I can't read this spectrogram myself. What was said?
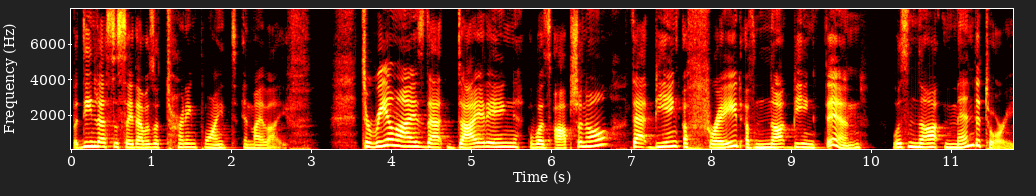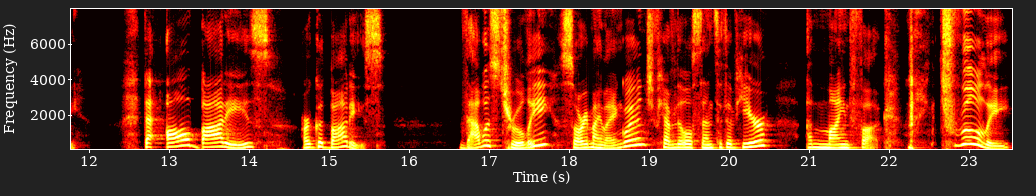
But needless to say, that was a turning point in my life. To realize that dieting was optional, that being afraid of not being thin was not mandatory, that all bodies are good bodies. That was truly, sorry my language, if you have a little sensitive here, a mind fuck. truly,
